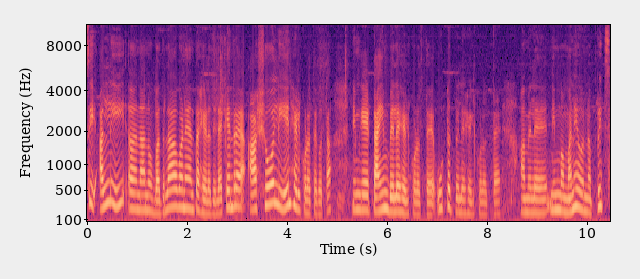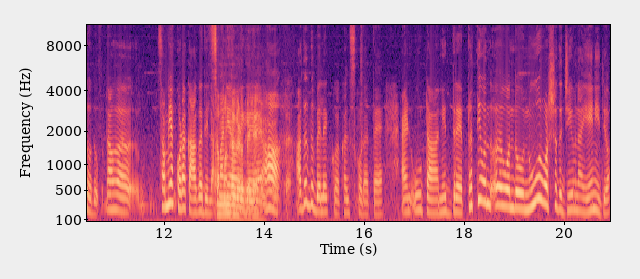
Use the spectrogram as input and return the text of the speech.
ಸಿ ಅಲ್ಲಿ ನಾನು ಬದಲಾವಣೆ ಅಂತ ಹೇಳೋದಿಲ್ಲ. ಯಾಕೆಂದರೆ ಆ ಶೋಲಿ ಏನು ಹೇಳ್ಕೊಡುತ್ತೆ ಗೊತ್ತಾ? ನಿಮಗೆ ಟೈಮ್ ಬೆಲೆ ಹೇಳ್ಕೊಡುತ್ತೆ ಊಟದ ಬೆಲೆ ಹೇಳ್ಕೊಡುತ್ತೆ ಆಮೇಲೆ ನಿಮ್ಮ ಮನೆಯವ್ರನ್ನ ಪ್ರೀತಿಸೋದು. ನಾವು ಸಮಯ ಕೊಡೋಕ್ಕಾಗೋದಿಲ್ಲ ಮನೆಯವರಿಗೆ. ಹಾಂ ಅದರದ್ದು ಬೆಲೆ ಕಲಿಸ್ಕೊಡತ್ತೆ. ಆ್ಯಂಡ್ ಊಟ ನಿದ್ರೆ ಪ್ರತಿಯೊಂದು ಒಂದು ನೂರು ವರ್ಷದ ಜೀವನ ಏನಿದೆಯೋ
